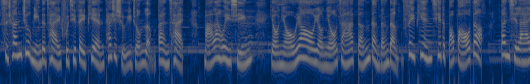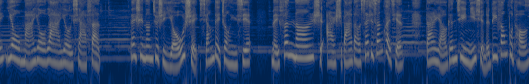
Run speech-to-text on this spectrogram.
四川著名的菜夫妻肺片，它是属于一种冷拌菜，麻辣味型，有牛肉、有牛杂等等等等，肺片切的薄薄的，拌起来又麻又辣又下饭。但是呢，就是油水相对重一些，每份呢是二十八到三十三块钱，当然也要根据你选的地方不同，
